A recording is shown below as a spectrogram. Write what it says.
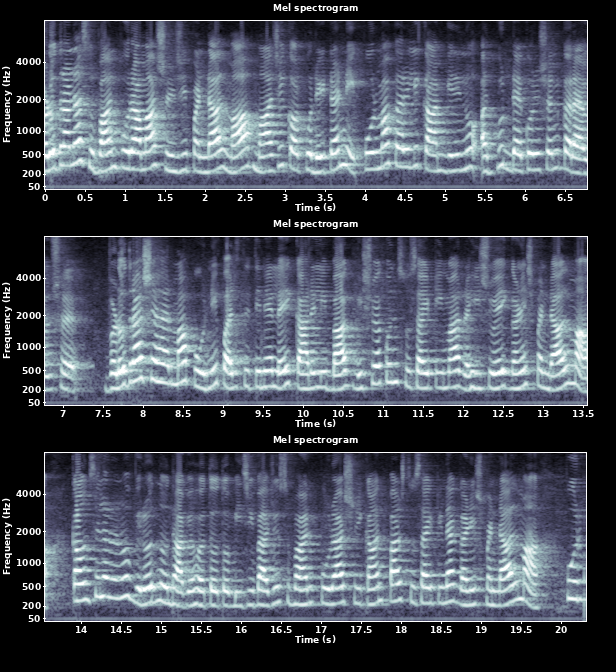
વડોદરાના સુભાનપુરામાં શ્રીજી પંડાલમાં માજી કોર્પોરેટરની પૂરમાં કરેલી કામગીરીનું અદ્ભુત ડેકોરેશન કરાયું છે. વડોદરા શહેરમાં પૂરની પરિસ્થિતિને લઈ કારેલી બાગ વિશ્વકુંજ સોસાયટીમાં રહીશોએ ગણેશ પંડાલમાં કાઉન્સિલરોનો વિરોધ નોંધાવ્યો હતો તો બીજી બાજુ સુભાનપુરા શ્રીકાંત પાર્ક સોસાયટીના ગણેશ પંડાલમાં પૂર્વ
